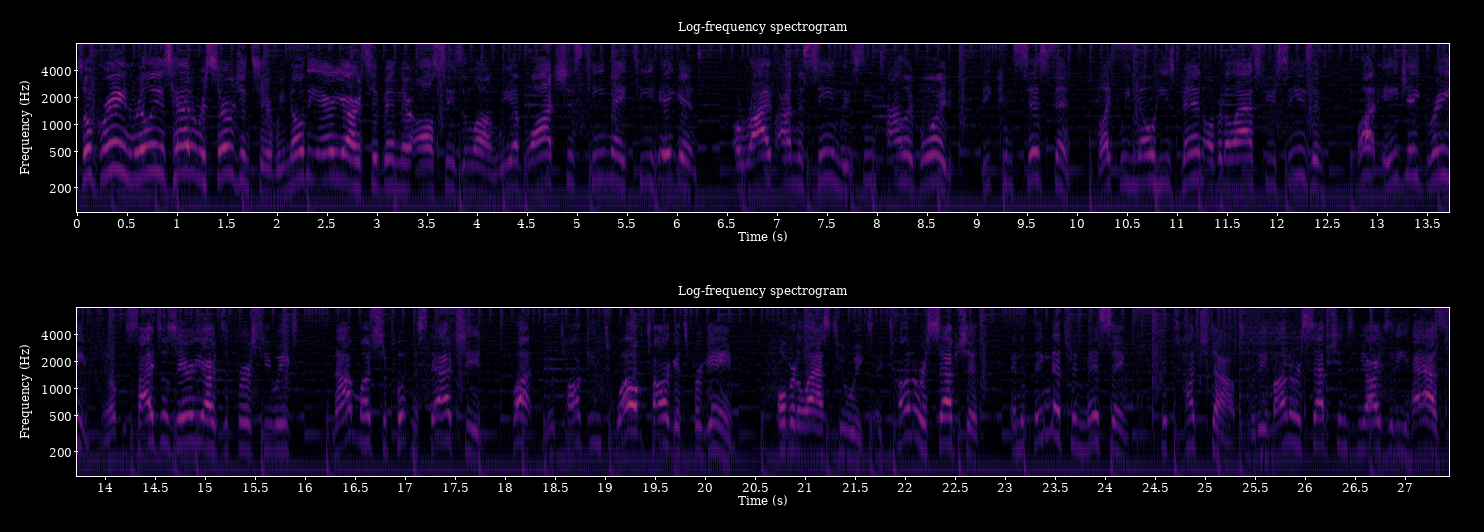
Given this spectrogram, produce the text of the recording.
So Green really has had a resurgence here. We know the air yards have been there all season long. We have watched his teammate Tee Higgins arrive on the scene. We've seen Tyler Boyd be consistent like we know he's been over the last few seasons. But AJ Green, you know, besides those air yards the first few weeks, not much to put in the stat sheet, but we're talking 12 targets per game over the last two weeks, a ton of receptions. And the thing that's been missing, the touchdowns. For the amount of receptions and yards that he has,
